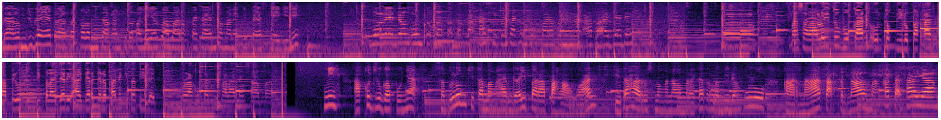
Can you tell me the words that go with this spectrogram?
dalam juga ya ternyata kalau misalkan kita tanya sama anak PKN sama anak IPS kayak gini Boleh dong untuk kakak-kakak kasih pesan untuk para pendengar apa aja deh. Eh, masa lalu itu bukan untuk dilupakan tapi untuk dipelajari agar ke depannya kita tidak melakukan kesalahan yang sama. Nih, aku juga punya. Sebelum kita menghargai para pahlawan, kita harus mengenal mereka terlebih dahulu. Karena tak kenal maka tak sayang.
